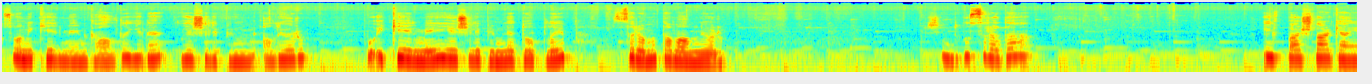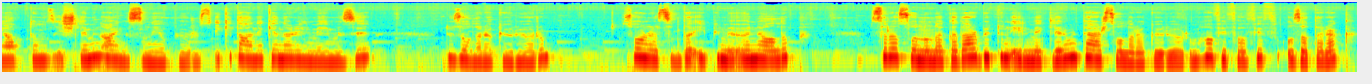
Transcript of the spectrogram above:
son iki ilmeğim kaldı. Yine yeşil ipimi alıyorum. Bu iki ilmeği yeşil ipimle toplayıp sıramı tamamlıyorum. Şimdi bu sırada ilk başlarken yaptığımız işlemin aynısını yapıyoruz. İki tane kenar ilmeğimizi düz olarak örüyorum. Sonrasında ipimi öne alıp sıra sonuna kadar bütün ilmeklerimi ters olarak örüyorum. Hafif hafif uzatarak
